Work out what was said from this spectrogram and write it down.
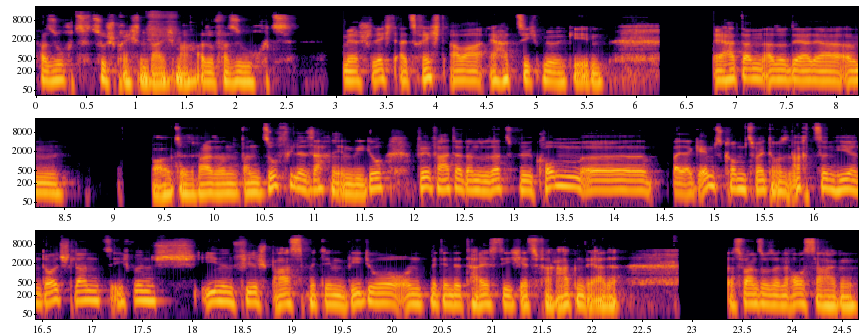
versucht zu sprechen, sage ich mal. Also versucht. Mehr schlecht als recht, aber er hat sich Mühe gegeben. Er hat dann, also der, der, ähm, boah, das war so, waren so viele Sachen im Video. Auf jeden Fall hat er dann so gesagt, willkommen äh, bei der Gamescom 2018 hier in Deutschland. Ich wünsche Ihnen viel Spaß mit dem Video und mit den Details, die ich jetzt verraten werde. Das waren so seine Aussagen.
